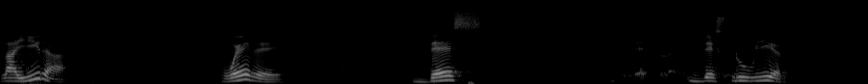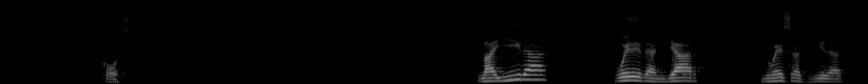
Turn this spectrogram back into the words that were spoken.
la ira puede destruir cosas. La ira puede dañar nuestras vidas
